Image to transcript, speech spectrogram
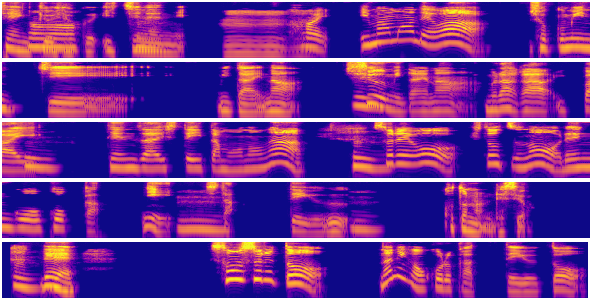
1901年に。うんうんうん。。はいい。今までは植民地みたいな、州みたいな村がいっぱいうん点在していたものが、うんそれを一つの連合国家にしたっていううんことなんですよ。うんで、そうすると、何が起こるかっていうと、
